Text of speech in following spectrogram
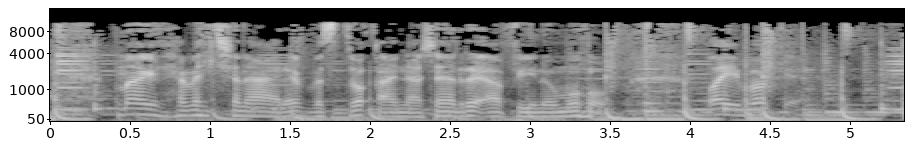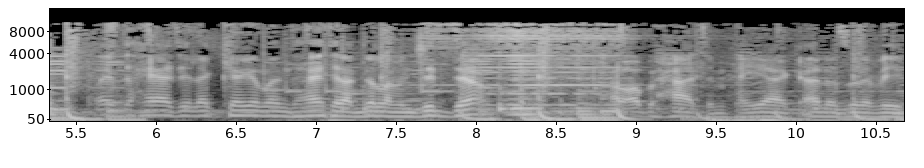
ما قد حملتش أنا عارف بس أتوقع انه عشان الرئة في نمو. طيب أوكي. طيب تحياتي لك أيضا. تحياتي لعبد الله من جدة. أو أبو حاتم حياك. أهلا وسهلا فيك.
